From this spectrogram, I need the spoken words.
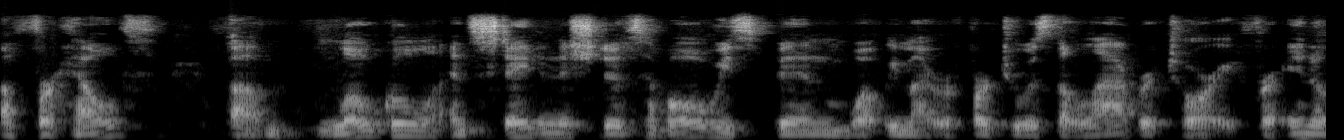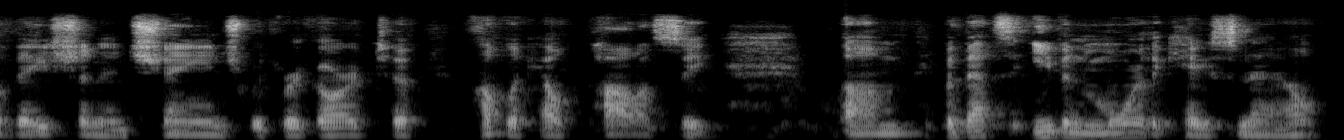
uh, for health. Um, local and state initiatives have always been what we might refer to as the laboratory for innovation and change with regard to public health policy. Um, but that's even more the case now.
